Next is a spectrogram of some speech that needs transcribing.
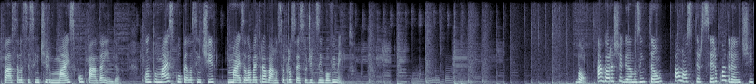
faça ela se sentir mais culpada ainda. Quanto mais culpa ela sentir, mais ela vai travar no seu processo de desenvolvimento. Bom, agora chegamos então ao nosso terceiro quadrante,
